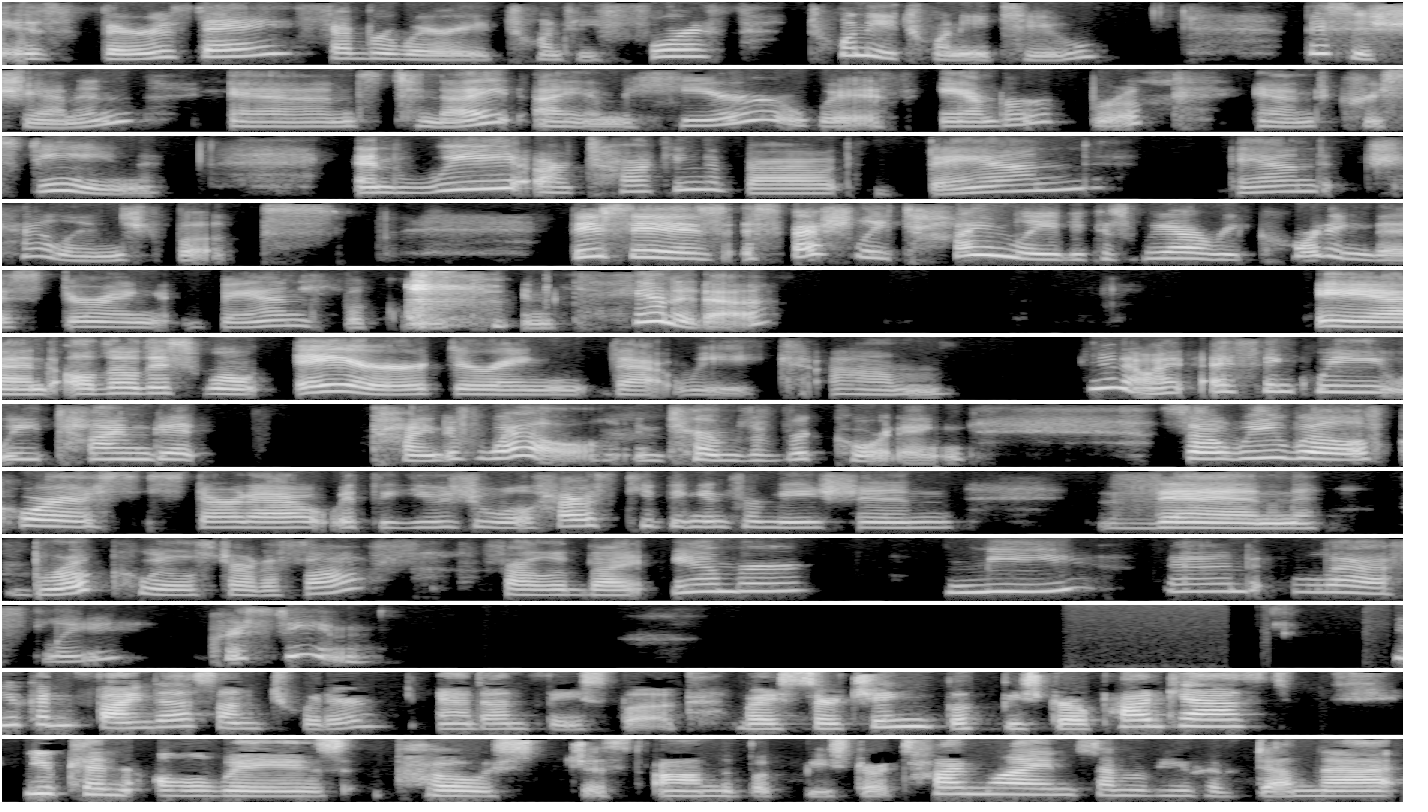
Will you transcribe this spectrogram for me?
Is Thursday, February 24th, 2022. This is Shannon, and tonight I am here with Amber, Brooke, and Christine. And we are talking about banned and challenged books. This is especially timely because we are recording this during Banned Book Week in Canada. And although this won't air during that week, um, you know, I, I think we we timed it kind of well in terms of recording. So we will, of course, start out with the usual housekeeping information. Then Brooke will start us off, followed by Amber, me, and lastly, Christine. You can find us on Twitter and on Facebook by searching Book Bistro Podcast. You can always post just on the Book Bistro timeline. Some of you have done that.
